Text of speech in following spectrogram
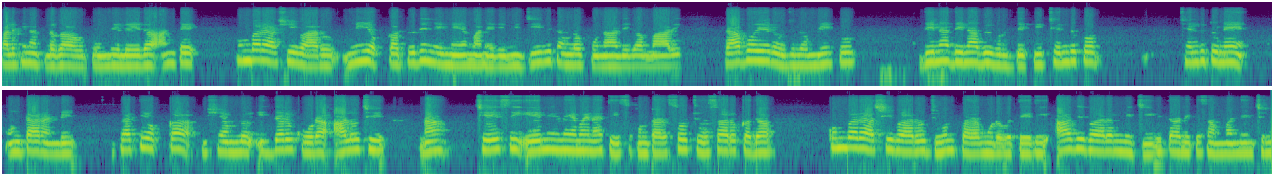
పలికినట్లుగా అవుతుంది లేదా? అంటే కుంభరాశి వారు మీ యొక్క తుది నిర్ణయం అనేది మీ జీవితంలో పునాదిగా మారి రాబోయే రోజుల్లో మీకు దిన దినాభివృద్ధికి చెందుకో చెందుతూనే ఉంటారండి. ప్రతి ఒక్క విషయంలో ఇద్దరు కూడా ఆలోచన చేసి ఏ నిర్ణయమైనా తీసుకుంటారు. సో చూసారు కదా. కుంభరాశి వారు జూన్ పదమూడవ తేదీ ఆదివారం మీ జీవితానికి సంబంధించిన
